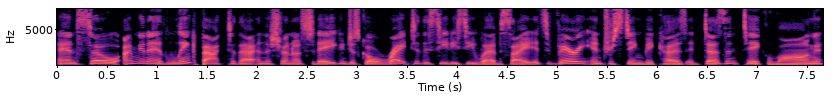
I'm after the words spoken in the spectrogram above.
And so I'm going to link back to that in the show notes today. You can just go right to the CDC website. It's very interesting because it doesn't take long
